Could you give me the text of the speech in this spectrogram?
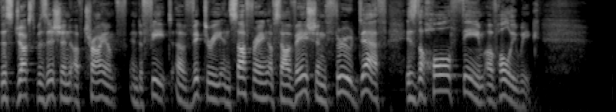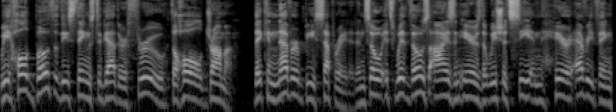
This juxtaposition of triumph and defeat, of victory and suffering, of salvation through death is the whole theme of Holy Week. We hold both of these things together through the whole drama. They can never be separated. And so it's with those eyes and ears that we should see and hear everything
